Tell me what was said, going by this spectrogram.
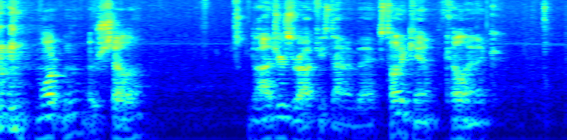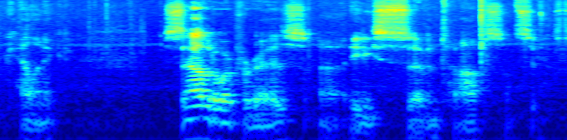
Morton, Urshela. Dodgers, Rockies, Diamondbacks. Tony Kemp, Kelenic, Kelenic. Salvador Perez, uh, 87 Topps. Let's see, let's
